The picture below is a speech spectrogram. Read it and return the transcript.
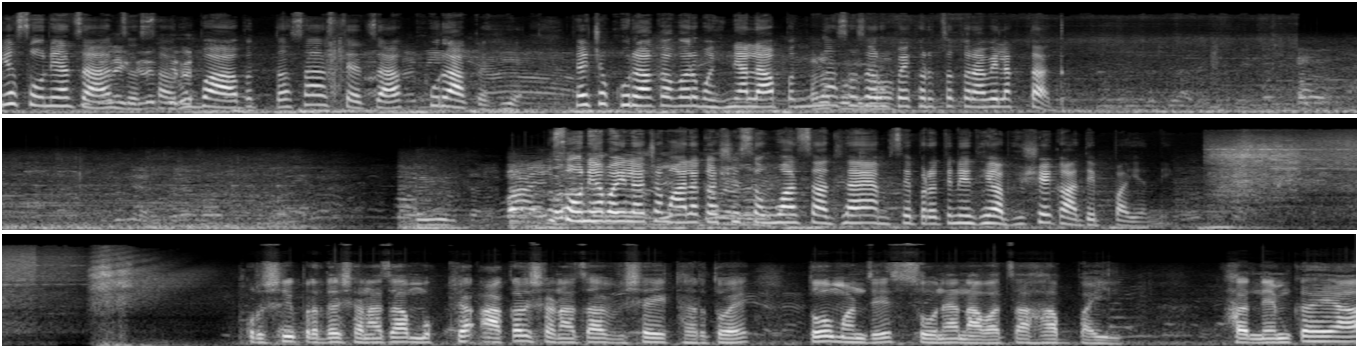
या सोन्याचा जसा रुबाब तसाच त्याचा खुराकही आहे. त्याच्या खुराकावर महिन्याला पन्नास हजार रुपये खर्च करावे लागतात. सोन्या बैलाच्या मालकाशी संवाद साधलाय. आमचे प्रतिनिधी अभिषेक आदेप्पा यांनी. कृषी प्रदर्शनाचा मुख्य आकर्षणाचा विषय ठरतोय. तो म्हणजे सोन्या नावाचा हा बैल. हा नेमकं या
